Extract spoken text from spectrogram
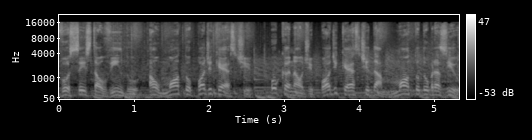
Você está ouvindo ao Moto Podcast, o canal de podcast da Moto do Brasil.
